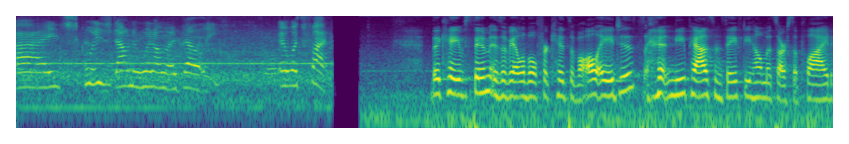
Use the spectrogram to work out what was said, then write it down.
I squeezed down and went on my belly. It was fun. The Cave Sim is available for kids of all ages. Knee pads and safety helmets are supplied,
